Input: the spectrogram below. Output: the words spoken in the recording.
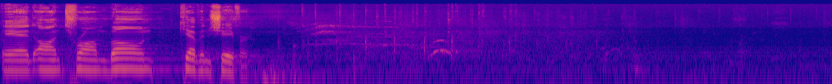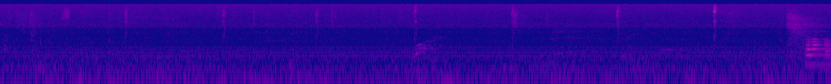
And on trombone, Kevin Schaefer. Uh...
